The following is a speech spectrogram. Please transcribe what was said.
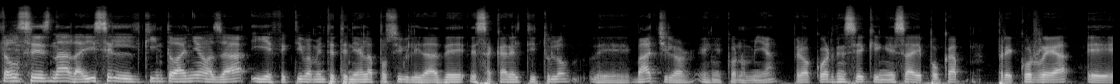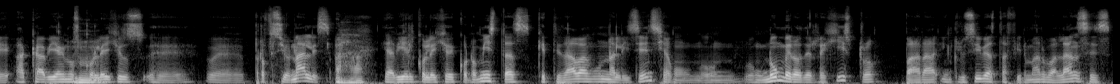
Entonces, nada, hice el quinto año allá y efectivamente tenía la posibilidad de, de sacar el título de Bachelor en Economía. Pero acuérdense que en esa época pre-Correa, eh, acá habían los Mm. colegios eh, eh, profesionales. Ajá. y había el colegio de economistas que te daban una licencia, un, un- un número de registro para inclusive hasta firmar balances.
